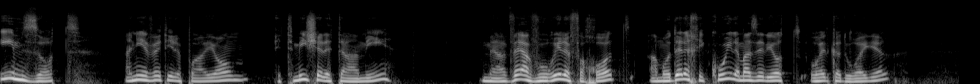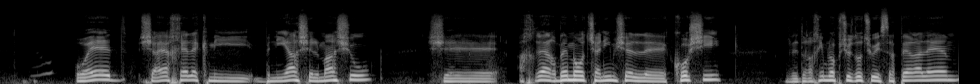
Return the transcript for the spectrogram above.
עם זאת, אני הבאתי לפה היום את מי שלטעמי מהווה עבורי לפחות המודל לחיקוי למה זה להיות אוהד כדורגל. אוהד שהיה חלק מבנייה של משהו שאחרי הרבה מאוד שנים של אה, קושי ודרכים לא פשוטות שהוא יספר עליהם,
